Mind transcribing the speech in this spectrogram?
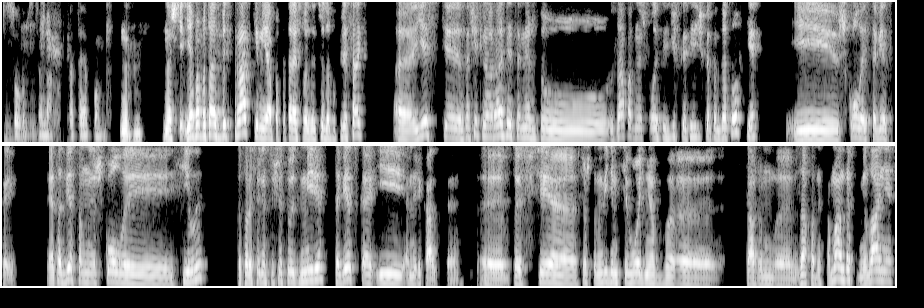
Собственно, mm-hmm. это я помню. Ну, mm-hmm. Значит, я попытаюсь быть кратким, я попытаюсь вот отсюда поплясать. Э, есть э, значительная разница между западной школой физической физической подготовки и школой советской. Это две основные школы силы, которые сегодня существуют в мире, советская и американская. Э, то есть все, все, что мы видим сегодня в, скажем, в западных командах, в Милане,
